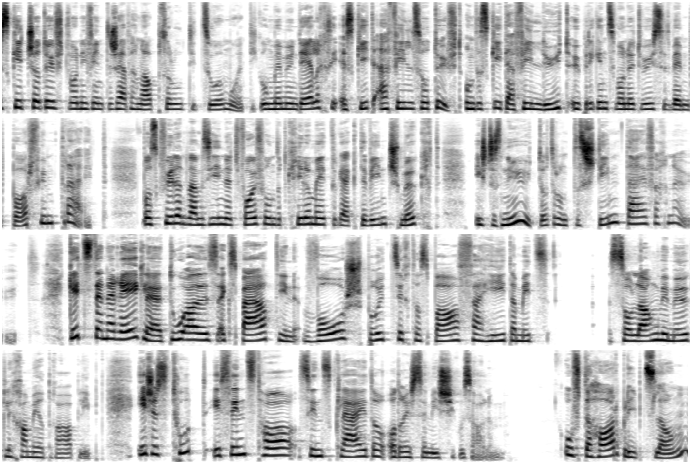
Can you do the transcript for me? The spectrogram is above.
es gibt schon Düfte, wo ich finde, das ist einfach eine absolute Zumutung. Und wir müssen ehrlich sein, es gibt auch viel so Düfte. Und es gibt auch viele Leute übrigens, die nicht wissen, wenn man Parfüm trägt. Die das Gefühl haben, wenn man sie nicht 500 Kilometer gegen den Wind schmückt, ist das nichts, oder? Und das stimmt einfach nicht. Gibt es denn eine Regel, du als Expertin, wo spritzt sich das Parfüm hin, damit es so lange wie möglich an mir dranbleibt? Ist es Tut, sind es Haar, sind es Kleider oder ist es eine Mischung aus allem? Auf den Haar bleibt es lang.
